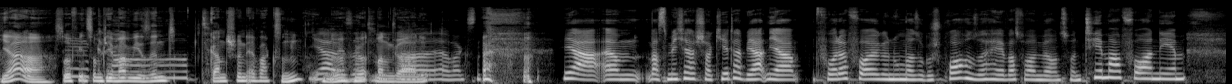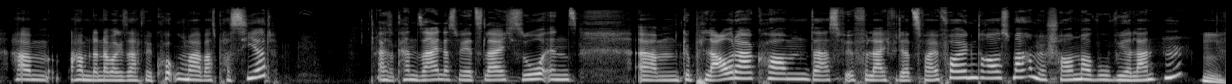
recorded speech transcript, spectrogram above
Ja, so viel zum Thema. Wir sind ganz schön erwachsen. Ja, ne? hört man gerade. erwachsen. ja, ähm, was mich ja schockiert hat, wir hatten ja vor der Folge nun mal so gesprochen, so hey, was wollen wir uns für ein Thema vornehmen? Haben, haben dann aber gesagt, wir gucken mal, was passiert. Also kann sein, dass wir jetzt gleich so ins ähm, Geplauder kommen, dass wir vielleicht wieder zwei Folgen draus machen. Wir schauen mal, wo wir landen. Hm.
